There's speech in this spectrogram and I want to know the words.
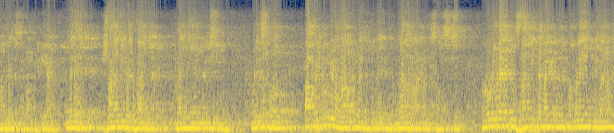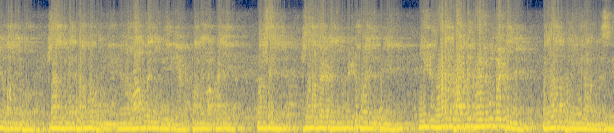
ആദരാഞ്ജലികൾ അർപ്പിക്കുകയാണ്. ഇന്നലെ ഷാജിയുടെ ഭാര്യ ഭാര്യയെ ഞാൻ വിളിച്ചിരുന്നു. വിളിച്ചപ്പോൾ ആ പെൺകുട്ടിയുടെ വാക്കുകൾ എന്റെ ഹൃദയത്തിൽ വല്ലാതെ ആളുകൾ സ്പർശിച്ചു. അവളോട് ഇവിടെ ഈ സാന്നിധ്യമായിട്ട് മക്കളെയും കൂട്ടി വരണമെന്ന് പറഞ്ഞപ്പോൾ ഷാജിന്റെ ധർമ്മപത്നി എന്ന വാക്ക് തന്നെ ഉപയോഗിക്കുകയാണ്. പറഞ്ഞ കാര്യം പക്ഷേ ഷാജേട്ടൻ വിട്ടുപോയതിന് പിന്നെ എനിക്ക് നാടൻ പാട്ട് കേൾക്കുമ്പോൾ തന്നെ വല്ലാത്ത നീങ്ങലാണ് മനസ്സിൽ.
